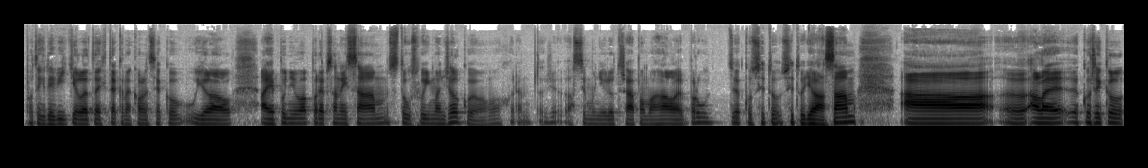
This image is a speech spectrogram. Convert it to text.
po těch devíti letech tak nakonec jako udělal. A je pod něm podepsaný sám s tou svojí manželkou. Jo, mimochodem. takže asi mu někdo třeba pomáhá, ale jako si, to, si to dělá sám. A, eh, ale jako řekl,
